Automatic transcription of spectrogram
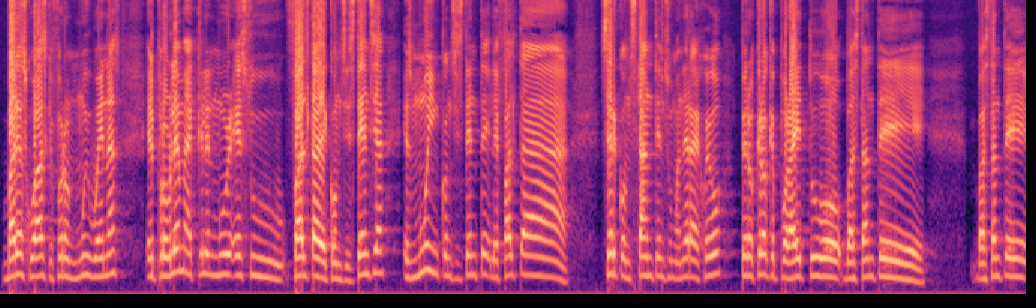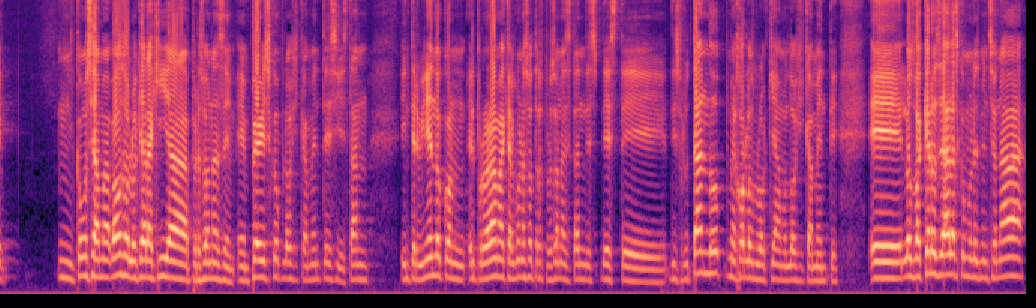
varias jugadas que fueron muy buenas. El problema de Kellen Moore es su falta de consistencia. Es muy inconsistente. Le falta ser constante en su manera de juego, pero creo que por ahí tuvo bastante, bastante, mm, ¿cómo se llama? Vamos a bloquear aquí a personas en, Periscope, lógicamente, si están interviniendo con el programa que algunas otras personas están este, disfrutando, mejor los bloqueamos, lógicamente. Eh, los Vaqueros de Dallas, como les mencionaba,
